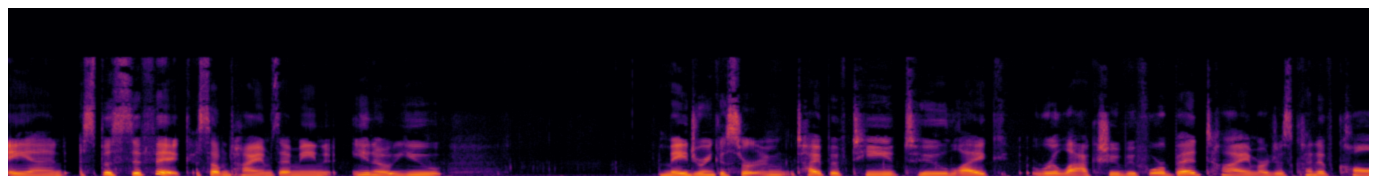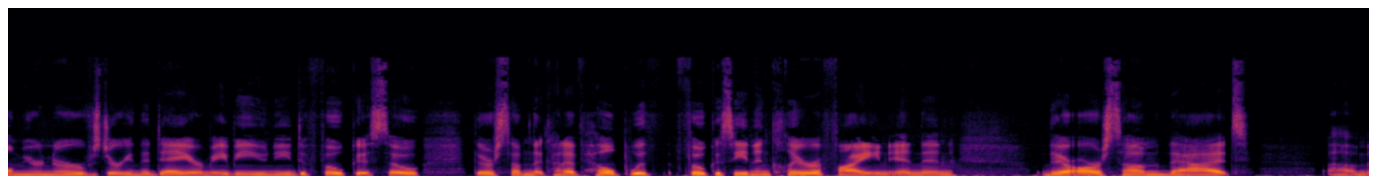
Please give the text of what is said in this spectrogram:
and specific sometimes. I mean, you know, you may drink a certain type of tea to like relax you before bedtime or just kind of calm your nerves during the day or maybe you need to focus. So there's some that kind of help with focusing and clarifying. And then there are some that um,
